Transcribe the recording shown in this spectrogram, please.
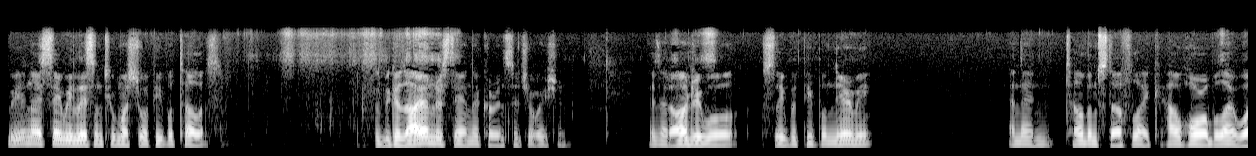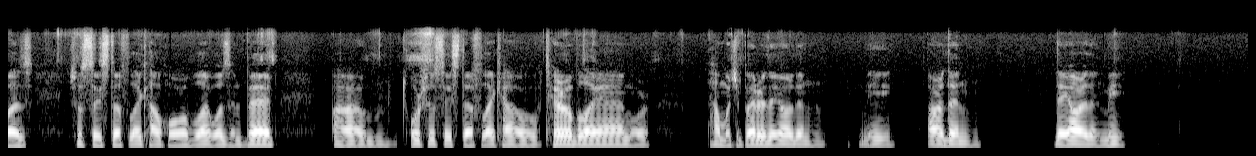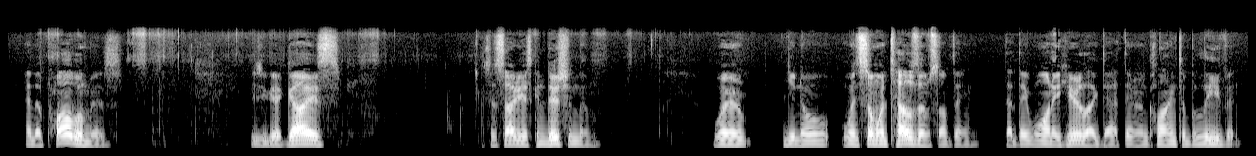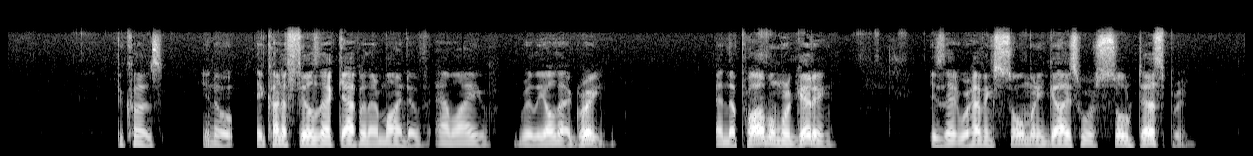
The reason I say we listen too much to what people tell us is because I understand the current situation. Is that Audrey will sleep with people near me and then tell them stuff like how horrible I was. She'll say stuff like how horrible I was in bed. Um, or she'll say stuff like how terrible I am or how much better they are than me, are than they are than me. And the problem is, is you get guys, society has conditioned them, where, you know, when someone tells them something that they want to hear like that, they're inclined to believe it. Because, you know, it kind of fills that gap in their mind of, am I really all that great? And the problem we're getting is that we're having so many guys who are so desperate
